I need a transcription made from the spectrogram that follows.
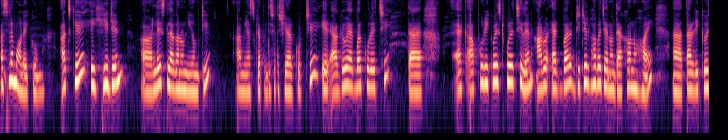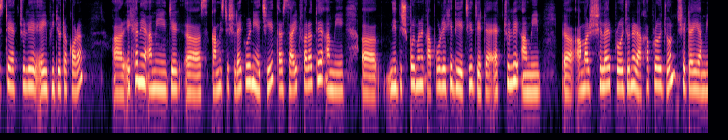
আসসালামু আলাইকুম। আজকে এই হিডেন লেস লাগানোর নিয়মটি আমি আজকে আপনাদের সাথে শেয়ার করছি। এর আগেও একবার করেছি, তা এক আপু রিকোয়েস্ট করেছিলেন, আরও একবার ডিটেলভাবে যেন দেখানো হয়। তার রিকোয়েস্টে অ্যাকচুয়ালি এই ভিডিওটা করা। আর এখানে আমি যে কামিজটা সেলাই করে নিয়েছি, তার সাইড ফাড়াতে আমি নির্দিষ্ট পরিমাণে কাপড় রেখে দিয়েছি, যেটা অ্যাকচুয়ালি আমি আমার সেলাইয়ের প্রয়োজনে রাখা প্রয়োজন, সেটাই আমি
